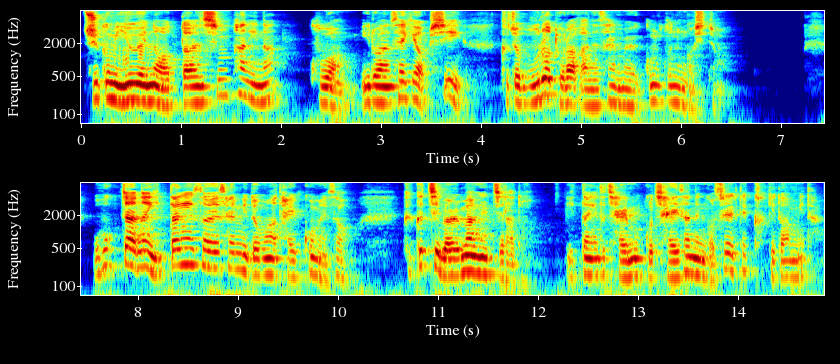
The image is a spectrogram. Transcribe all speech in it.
죽음 이후에는 어떠한 심판이나 구원, 이러한 세계 없이 그저 물어 돌아가는 삶을 꿈꾸는 것이죠. 뭐 혹자는 이 땅에서의 삶이 너무나 달콤해서 그 끝이 멸망일지라도 이 땅에서 잘 먹고 잘 사는 것을 택하기도 합니다.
